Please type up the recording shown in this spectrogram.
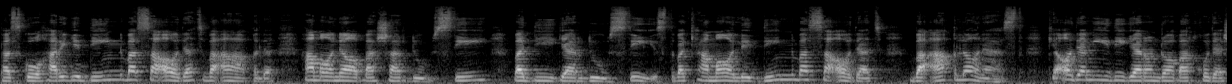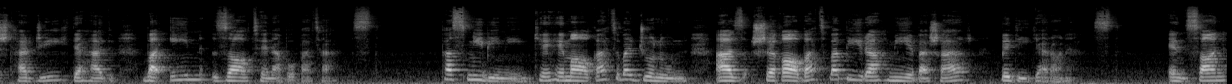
پس گوهره دین و سعادت و عقل همانا بشر دوستی و دیگر دوستی است و کمال دین و سعادت و عقلان است که آدمی دیگران را بر خودش ترجیح دهد و این ذات نبوت است. پس می‌بینیم که حماقت و جنون از شقابت و بیرحمی بشر به دیگران است. انسان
